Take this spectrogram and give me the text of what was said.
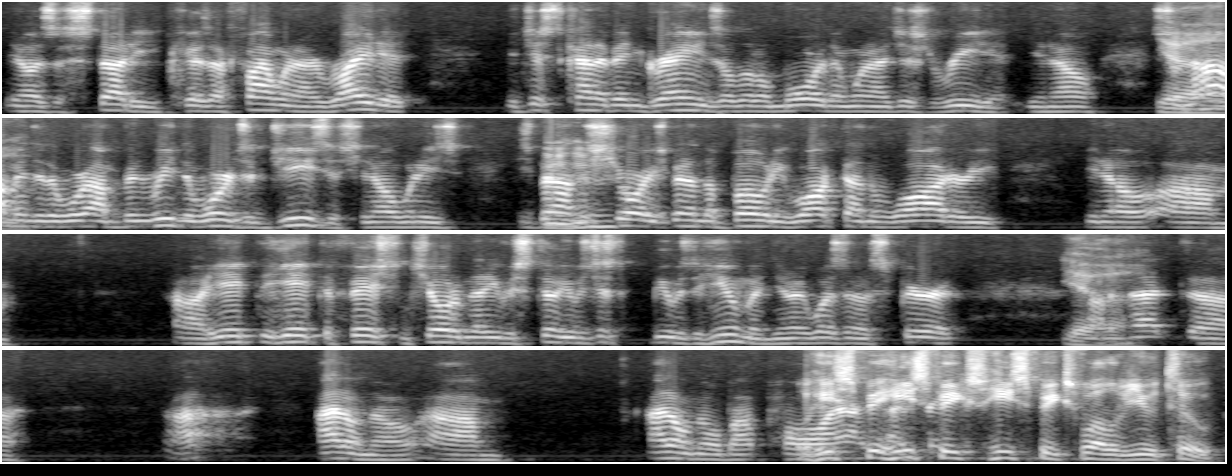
you know, as a study because I find when I write it, it just kind of ingrains a little more than when I just read it, you know. So yeah. now I'm into the word. I've been reading the words of Jesus, you know, when he's He's been mm-hmm. on the mm-hmm. shore. He's been on the boat. He walked on the water. He You know, um, uh, he ate the, he ate the fish and showed him that he was still he was just he was a human. You know, he wasn't a spirit. Yeah. Uh, that uh, I, I don't know. Um, I don't know about Paul. Well, he, spe- I, I he speaks he speaks well of you too.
